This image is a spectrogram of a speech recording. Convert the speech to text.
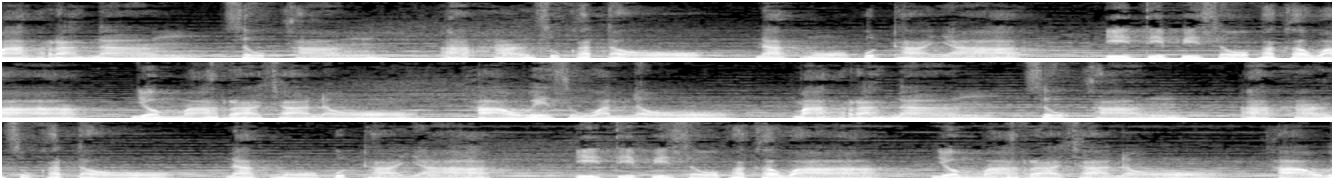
มะระนาง สุขัง อาหางสุขโต นะโมพุทธายะ อิติปิโสภคะวา ยมมาราชาโนท้าวเวสุวรรณโนมะระนาง สุขัง อาหางสุขโตนะโมพุทธายะ อิติปิโสภะคะวา ยมมาราชาโน ทาวเว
